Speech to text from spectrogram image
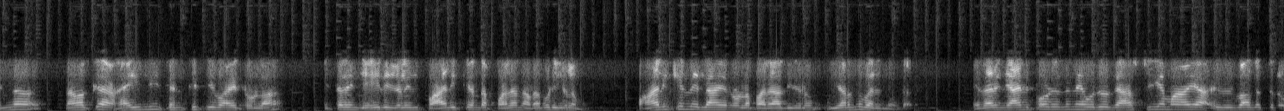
ഇന്ന് നമുക്ക് ഹൈലി സെൻസിറ്റീവ് ആയിട്ടുള്ള ഇത്തരം ജയിലുകളിൽ പാലിക്കേണ്ട പല നടപടികളും പാലിക്കുന്നില്ല എന്നുള്ള പരാതികളും ഉയർന്നു വരുന്നുണ്ട്. ഏതായാലും ഞാനിപ്പോൾ ഇതിനെ ഒരു രാഷ്ട്രീയമായ വിവാദത്തിന്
